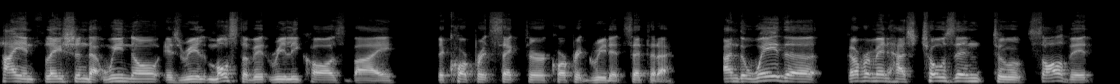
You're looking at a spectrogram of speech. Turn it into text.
high inflation that we know is real, most of it really caused by the corporate sector, corporate greed, etc. And the way the government has chosen to solve it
